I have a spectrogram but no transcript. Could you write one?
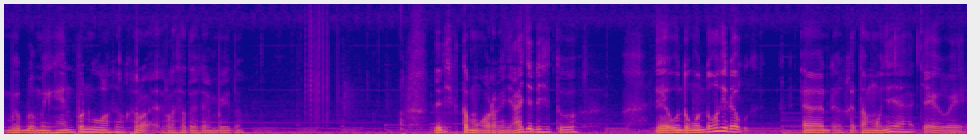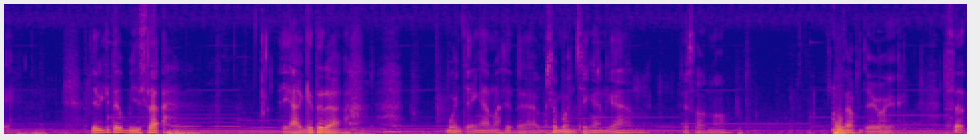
belum punya handphone gua kelas kelas satu SMP itu. Jadi ketemu orangnya aja di situ. Ya untung-untung sih eh, ketemunya ya cewek. Jadi kita bisa ya gitu dah. Boncengan maksudnya bisa boncengan kan ke sono. Sama cewek. Set.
